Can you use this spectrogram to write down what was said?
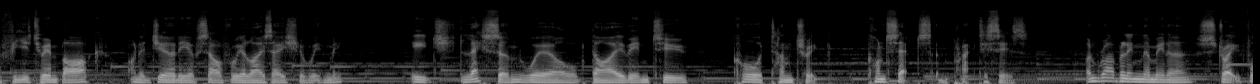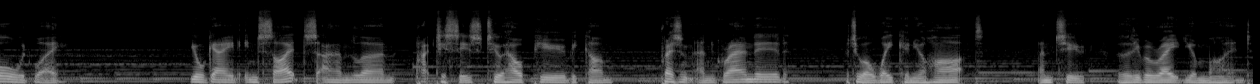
for you to embark on a journey of self realization with me. Each lesson will dive into core tantric concepts and practices, unraveling them in a straightforward way. You'll gain insights and learn practices to help you become present and grounded, to awaken your heart, and to liberate your mind.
